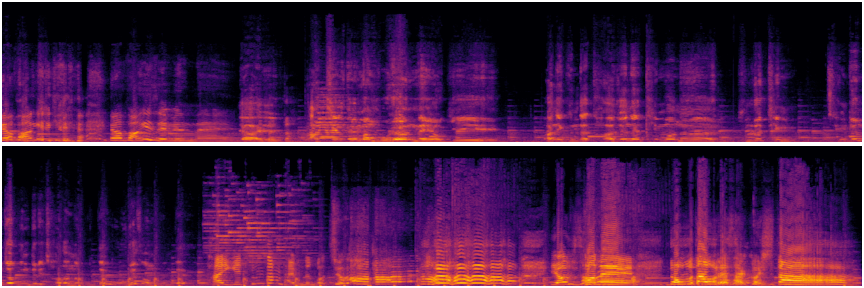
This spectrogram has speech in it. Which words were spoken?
야 방이 야 방이 재밌네. 야, 됐다. 악질들만 모였네 여기. 아니 근데 다준의 팀원은 블루팀 생존자분들이 잘하나 본데? 오래 섰는데? 다 이게 팀장 닮는 거지. 죽어. 염선에 너보다 오래 살 것이다.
